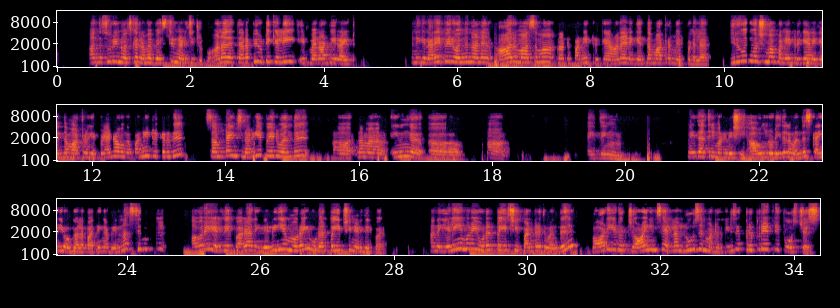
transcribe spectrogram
அந்த சூரிய நமஸ்கார் ரொம்ப பெஸ்ட் நினைச்சிட்டு இருக்கோம். ஆனா அது therapeutically it may not be right இன்னைக்கு நிறைய பேர் வந்து நான் ஆறு மாசமா நான் பண்ணிட்டு இருக்கேன். ஆனா எனக்கு எந்த மாற்றம் ஏற்படல. இருபது வருஷமா பண்ணிட்டு இருக்கேன். எனக்கு எந்த மாற்றம் ஏற்படல. ஏன்னா அவங்க பண்ணிட்டு இருக்கிறது சம்டைம்ஸ் நிறைய பேர் வந்து நம்ம இவங்க ஐ திங்க் வேதாத்ரி மகரிஷி அவங்களோட இதுல வந்து ஸ்கை யோகால பாத்தீங்க அப்படின்னா சிம்பிள் அவரே எழுதியிருப்பாரு. அது எளிய முறை உடற்பயிற்சின்னு எழுதியிருப்பாரு. அந்த எளிய முறை உடற்பயிற்சி பண்றது வந்து பாடியோட ஜாயின்ஸ் எல்லாம் லூசன் பண்றதுக்கு இட்ஸ் ப்ரிப்பரேட்டரி போஸ்டர்ஸ்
